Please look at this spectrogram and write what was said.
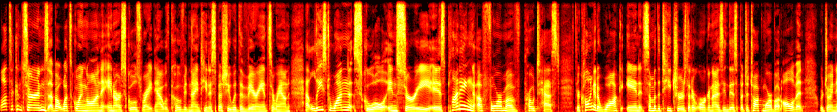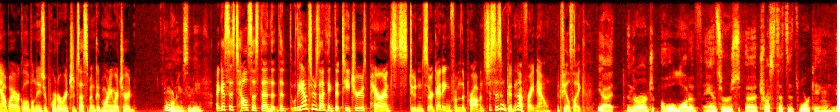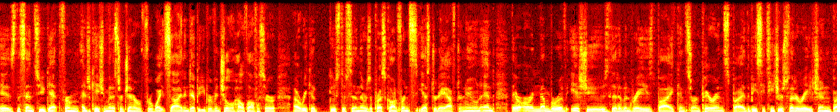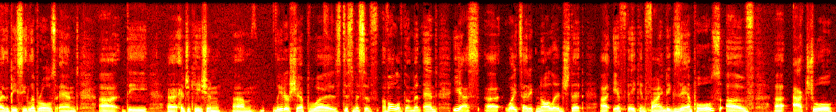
Lots of concerns about what's going on in our schools right now with COVID 19, especially with the variants around. At least one school in Surrey is planning a form of protest. They're calling it a walk in. It's some of the teachers that are organizing this. But to talk more about all of it, we're joined now by our global news reporter, Richard Zussman. Good morning, Richard. Good morning, Simi. I guess this tells us then that the, the answers I think that teachers, parents, students are getting from the province just isn't good enough right now, it feels like. Yeah, and there aren't a whole lot of answers. Uh, trust that it's working is the sense you get from Education Minister Jennifer Whiteside and Deputy Provincial Health Officer uh, Reka Gustafson. There was a press conference yesterday afternoon, and there are a number of issues that have been raised by concerned parents, by the BC Teachers Federation, by the BC Liberals, and uh, the uh, Education um, leadership was dismissive of all of them. And, and yes, uh, Whiteside acknowledged that uh, if they can find examples of uh, actual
